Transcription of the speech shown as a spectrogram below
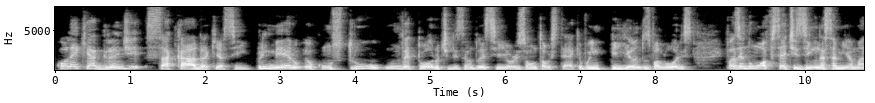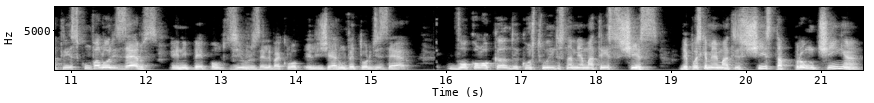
Qual é que é a grande sacada aqui assim? Primeiro eu construo um vetor utilizando esse horizontal stack, eu vou empilhando os valores, fazendo um offsetzinho nessa minha matriz com valores zeros, np.zeros, ele, vai, ele gera um vetor de zero vou colocando e construindo isso na minha matriz X. Depois que a minha matriz X está prontinha,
